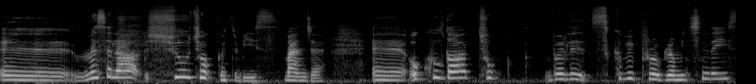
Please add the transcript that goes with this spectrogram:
ee, mesela şu çok kötü bir his bence. Ee, okulda çok böyle sıkı bir program içindeyiz.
